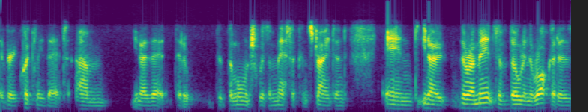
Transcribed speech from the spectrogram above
very quickly that um, you know that that, it, that, the launch was a massive constraint, and and you know the romance of building the rocket is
